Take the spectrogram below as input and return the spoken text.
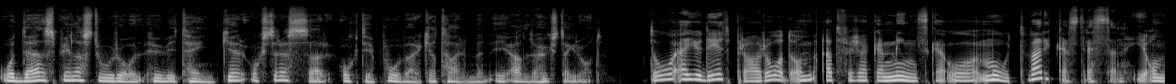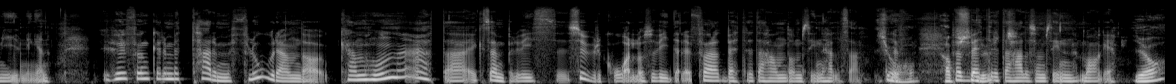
Och den spelar stor roll hur vi tänker och stressar och det påverkar tarmen i allra högsta grad. Då är ju det ett bra råd om att försöka minska och motverka stressen i omgivningen. Hur funkar det med tarmfloran då? Kan hon äta exempelvis surkål och så vidare för att bättre ta hand om sin hälsa? Ja, Eller absolut. För att bättre ta hand om sin mage? Ja,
